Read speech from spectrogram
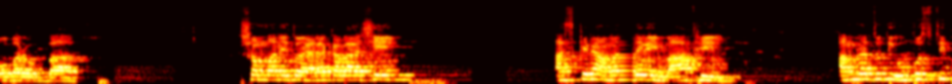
মোবারকবাদ। সম্মানিত এলাকাবাসী, আজকের আমাদের এই মাহফিল, আমরা যদি উপস্থিত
